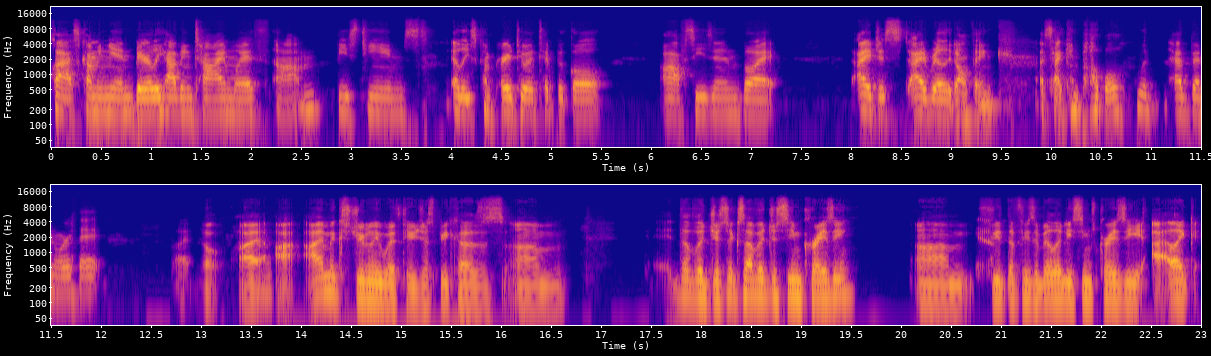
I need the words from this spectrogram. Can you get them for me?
class coming in, barely having time with um, these teams, at least compared to a typical off season. But I just, I really don't think a second bubble would have been worth it. But no, I, I I'm extremely with you, just because um, the logistics of it just seem crazy. Um, yeah. the feasibility seems crazy. I like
